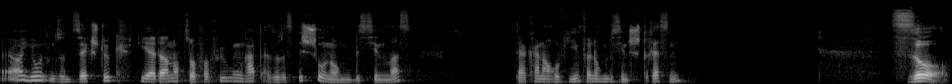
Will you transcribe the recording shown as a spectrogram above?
ja, hier unten sind sechs Stück, die er da noch zur Verfügung hat. Also das ist schon noch ein bisschen was. Da kann er auf jeden Fall noch ein bisschen stressen. So,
